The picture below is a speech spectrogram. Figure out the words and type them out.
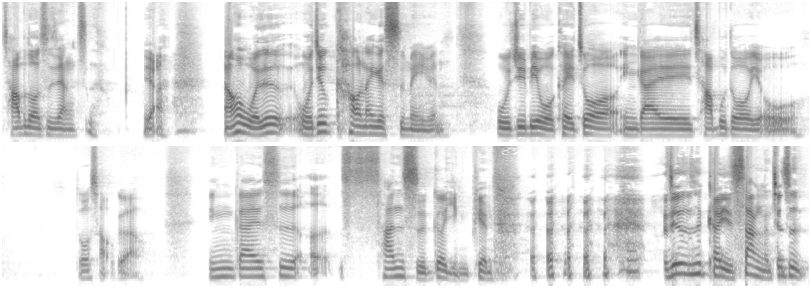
差不多是这样子呀。然后我就我就靠那个十美元，五 GB 我可以做，应该差不多有多少个啊？应该是呃三十个影片，我就是可以上，就是。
